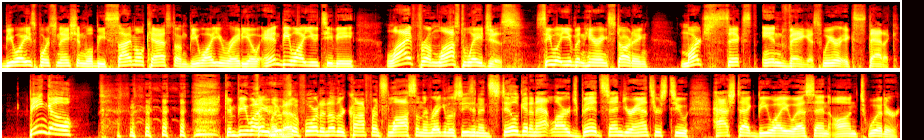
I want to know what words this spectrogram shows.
BYU Sports Nation will be simulcast on BYU Radio and BYU TV live from Lost Wages. See what you've been hearing starting March 6th in Vegas. We are ecstatic. Bingo! Can BYU Something Hoops afford another conference loss in the regular season and still get an at-large bid? Send your answers to hashtag BYUSN on Twitter.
